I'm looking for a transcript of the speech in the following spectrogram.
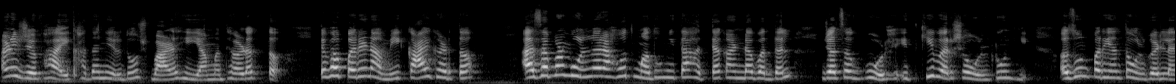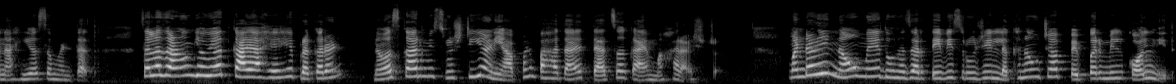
आणि जेव्हा एखादा निर्दोष बाळही यामध्ये अडकतं तेव्हा परिणामी काय घडतं? आज आपण बोलणार आहोत मधुमिता हत्याकांडाबद्दल ज्याचं गूढ इतकी वर्ष उलटूनही अजूनपर्यंत उलगडलं नाही असं म्हणतात. चला जाणून घेऊयात काय आहे हे प्रकरण. नमस्कार मी सृष्टी आणि आपण पाहत आहे त्याचं काय महाराष्ट्र. मंडळी नऊ मे दोन हजार तेवीस रोजी लखनौच्या पेपर मिल कॉलनीत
